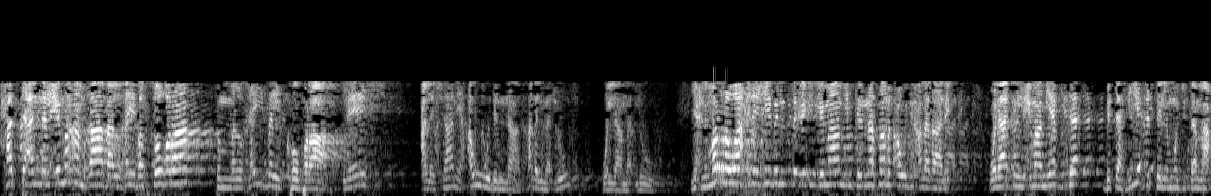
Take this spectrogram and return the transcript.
حتى أن الإمام غاب الغيبة الصغرى ثم الغيبة الكبرى. ليش؟ علشان يعود الناس. هذا المألوف ولا مألوف؟ يعني مرة واحدة يغيب الإمام يمكن الناس ما متعودين على ذلك. ولكن الإمام يبدأ بتهيئة المجتمع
